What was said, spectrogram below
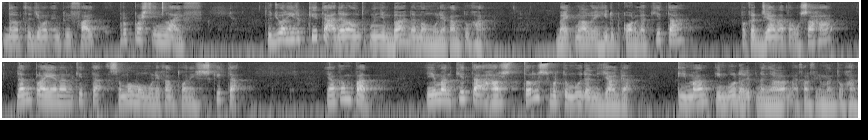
dalam terjemahan Amplified, purpose in life. Tujuan hidup kita adalah untuk menyembah dan memuliakan Tuhan. Baik melalui hidup keluarga kita, pekerjaan atau usaha, dan pelayanan kita, semua memuliakan Tuhan Yesus kita. Yang keempat, iman kita harus terus bertumbuh dan dijaga. Iman timbul dari pendengaran akan firman Tuhan.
